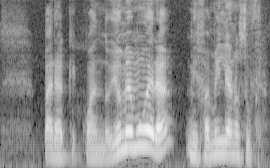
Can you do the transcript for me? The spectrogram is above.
para que cuando yo me muera, mi familia no sufra.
